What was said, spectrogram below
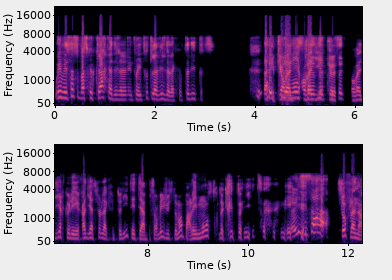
Oui, mais ça c'est parce que Clark a déjà nettoyé toute la ville de la kryptonite. Et Avec on va dire- on va de dire que-. On va dire que les radiations de la kryptonite étaient absorbées justement par les monstres de kryptonite. mais, Oui, c'est ça. sauf Lana.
